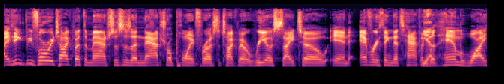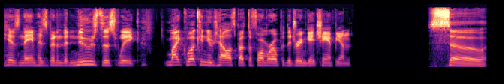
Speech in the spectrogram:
I think before we talk about the match, this is a natural point for us to talk about Ryo Saito and everything that's happened Yep. with him, why his name has been in the news this week. Mike, what can you tell us about the former Open the Dreamgate champion? So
